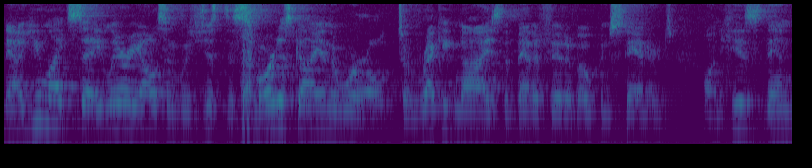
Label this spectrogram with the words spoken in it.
Now, you might say Larry Ellison was just the smartest guy in the world to recognize the benefit of open standards on his then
